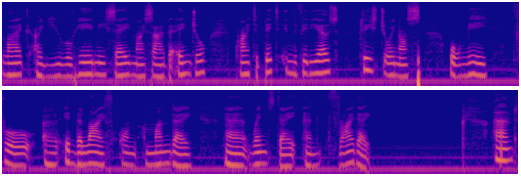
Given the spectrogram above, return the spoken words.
like uh, you will hear me say my cyber angel quite a bit in the videos, please join us or me for uh, in the live on Monday, uh, Wednesday and Friday. And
